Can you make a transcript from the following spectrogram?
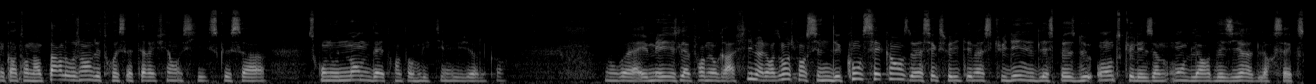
Et quand on en parle aux gens, j'ai trouvé ça terrifiant aussi, ce que ça, qu'on nous demande d'être en tant que victime du viol. Donc voilà. Et mais la pornographie, malheureusement, je pense que c'est une des conséquences de la sexualité masculine et de l'espèce de honte que les hommes ont de leur désir et de leur sexe.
